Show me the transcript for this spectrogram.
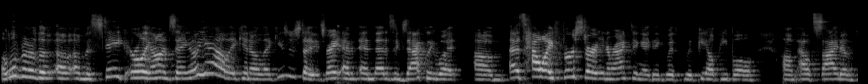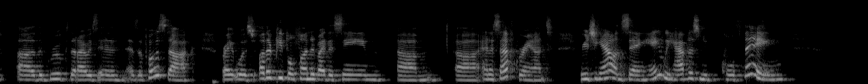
a little bit of the, a mistake early on saying, oh yeah, like, you know, like user studies, right? And, and that is exactly what, um, that's how I first started interacting, I think, with, with PL people um, outside of uh, the group that I was in as a postdoc, right? Was other people funded by the same um, uh, NSF grant reaching out and saying, hey, we have this new cool thing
